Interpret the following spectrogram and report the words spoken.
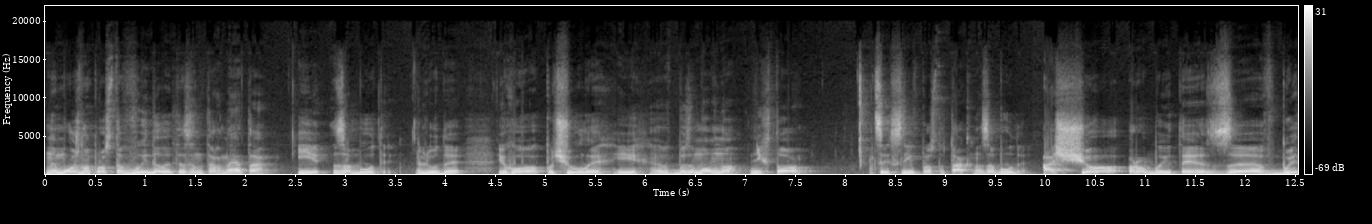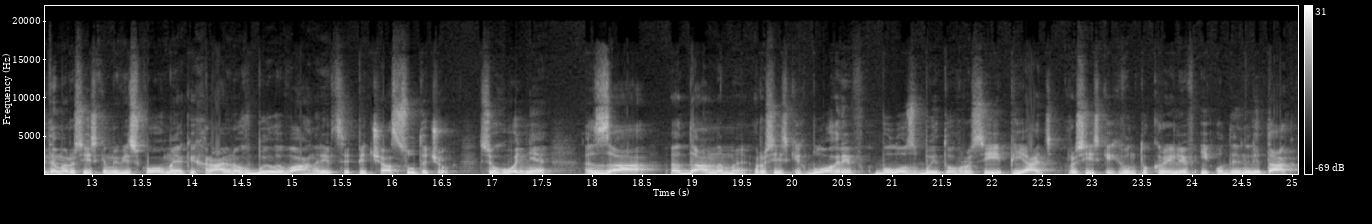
не можна просто видалити з інтернета і забути. Люди його почули, і е, безумовно ніхто цих слів просто так не забуде. А що робити з вбитими російськими військовими, яких реально вбили вагнерівці під час сутичок? Сьогодні, за даними російських блогерів, було збито в Росії 5 російських гвинтокрилів і один літак.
